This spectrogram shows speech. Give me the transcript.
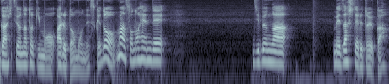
が必要な時もあると思うんですけど、まあその辺で自分が目指してるというか、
